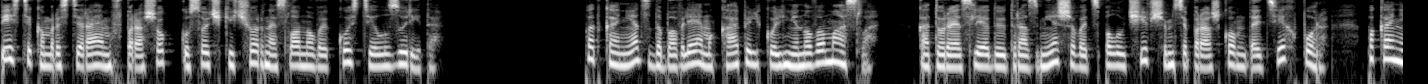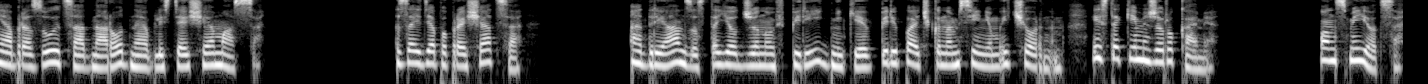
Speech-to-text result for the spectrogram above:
Пестиком растираем в порошок кусочки черной слоновой кости и лазурита. Под конец добавляем капельку льняного масла, которое следует размешивать с получившимся порошком до тех пор, пока не образуется однородная блестящая масса. Зайдя попрощаться, Адриан застает жену в переднике, перепачканном синим и черным, и с такими же руками. Он смеется.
